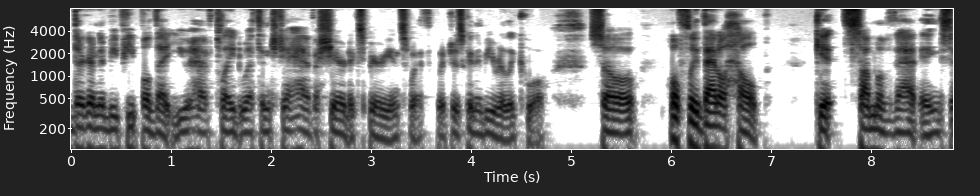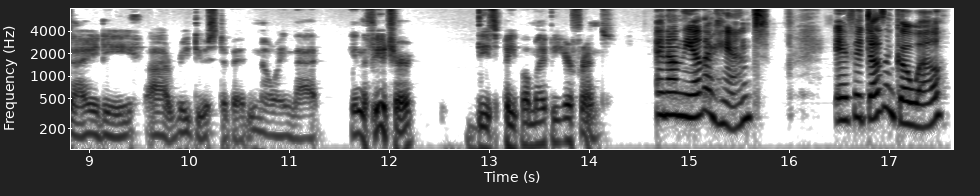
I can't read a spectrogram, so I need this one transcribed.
They're going to be people that you have played with and have a shared experience with, which is going to be really cool. So hopefully that'll help get some of that anxiety uh, reduced a bit, knowing that in the future, these people might be your friends. And on the other hand, if it doesn't go well,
